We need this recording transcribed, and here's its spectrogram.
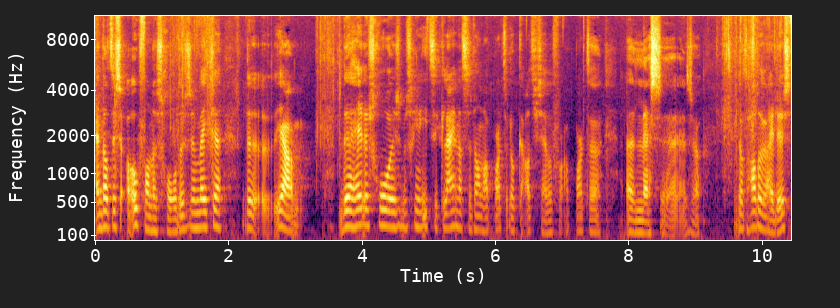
En dat is ook van de school. Dus een beetje, de, ja, de hele school is misschien iets te klein dat ze dan aparte lokaaltjes hebben voor aparte uh, lessen en zo. Dat hadden wij dus.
